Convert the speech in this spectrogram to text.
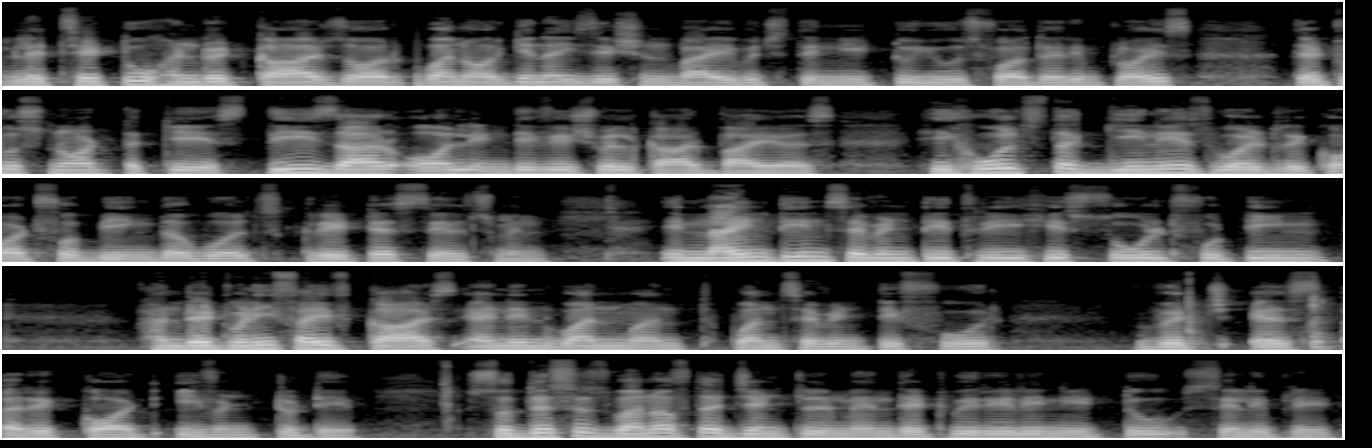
let's say 200 cars or one organization buy which they need to use for their employees that was not the case these are all individual car buyers he holds the guinness world record for being the world's greatest salesman in 1973 he sold 14 125 cars and in one month 174 which is a record even today so this is one of the gentlemen that we really need to celebrate.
